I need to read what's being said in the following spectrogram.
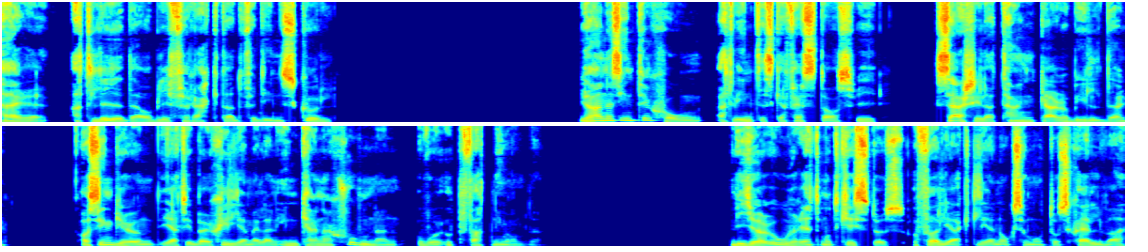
Herre, att lida och bli föraktad för din skull. Johannes intention att vi inte ska fästa oss vid särskilda tankar och bilder har sin grund i att vi bör skilja mellan inkarnationen och vår uppfattning om den. Vi gör orätt mot Kristus och följaktligen också mot oss själva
